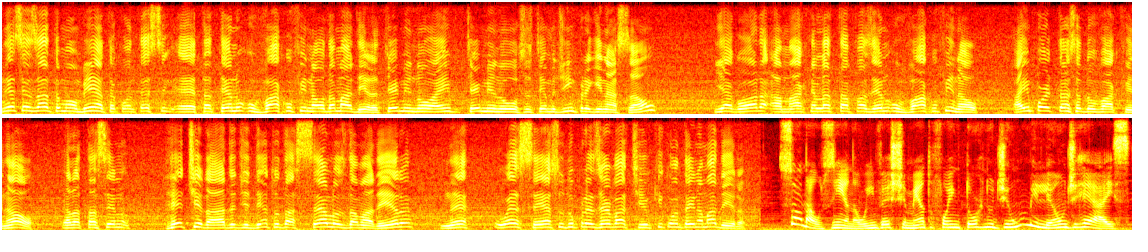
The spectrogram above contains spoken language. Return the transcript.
Nesse exato momento acontece, está é, tá tendo o vácuo final da madeira. Terminou, terminou o sistema de impregnação e agora a máquina está fazendo o vácuo final. A importância do vácuo final, ela está sendo retirada de dentro das células da madeira né, o excesso do preservativo que contém na madeira. Só na usina, o investimento foi em torno de um milhão de reais.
